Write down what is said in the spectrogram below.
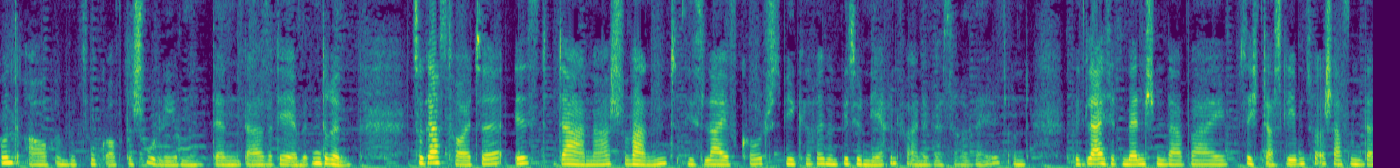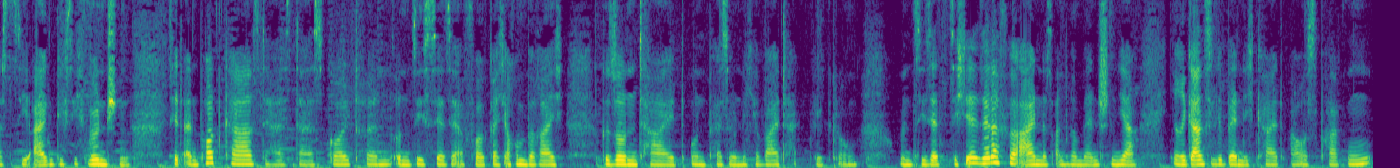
und auch in Bezug auf das Schulleben, denn da seid ihr ja mittendrin. Zu Gast heute ist Dana Schwand. Sie ist Life-Coach, Speakerin und Visionärin für eine bessere Welt und begleitet Menschen dabei, sich das Leben zu erschaffen, das sie eigentlich sich wünschen. Sie hat einen Podcast, der heißt Da ist Gold drin und sie ist sehr, sehr erfolgreich, auch im Bereich Gesundheit und persönliche Weiterentwicklung. Und sie setzt sich sehr, sehr dafür ein, dass andere Menschen ja ihre ganze Lebendigkeit auspacken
